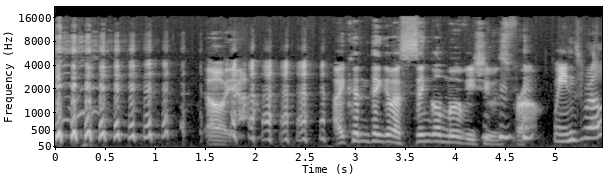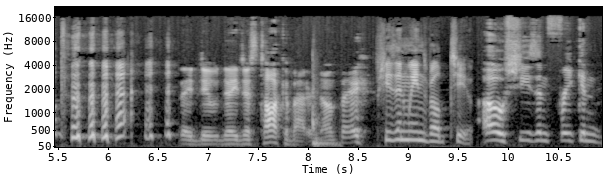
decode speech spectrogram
Oh yeah. I couldn't think of a single movie she was from. Wayne's World. They do. They just talk about her, don't they? She's in Wayne's World too. Oh, she's in freaking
